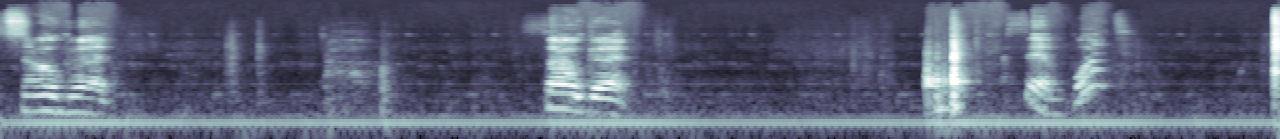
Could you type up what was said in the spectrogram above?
It's so good. So good. I said, what? I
